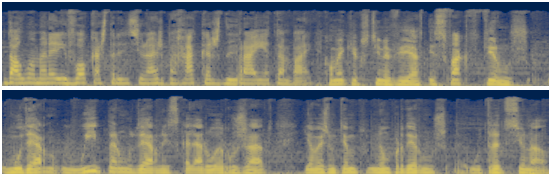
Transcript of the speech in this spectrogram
de alguma maneira evoca as tradicionais barracas de praia também. Como é que a Cristina vê esse facto de termos o moderno, o hipermoderno e se calhar o arrojado e ao mesmo tempo não perdermos eh, o tradicional?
